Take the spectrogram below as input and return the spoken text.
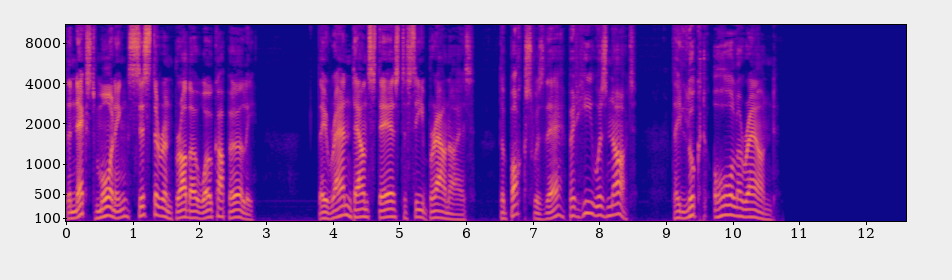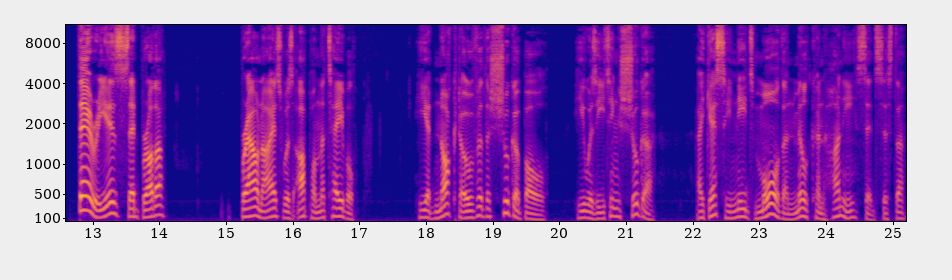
The next morning, sister and brother woke up early. They ran downstairs to see Brown Eyes. The box was there, but he was not. They looked all around. There he is, said brother. Brown Eyes was up on the table. He had knocked over the sugar bowl. He was eating sugar. I guess he needs more than milk and honey, said Sister.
